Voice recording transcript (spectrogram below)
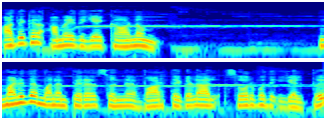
அதிக அமைதியை காணும். மனித மனம் பெற சொன்ன வார்த்தைகளால் சோர்வது இயல்பு.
